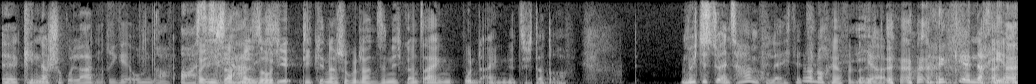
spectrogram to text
äh, Kinderschokoladenriegel oben drauf. Oh, Und ich sag mal herrlich. so, die, die Kinderschokoladen sind nicht ganz eigen, uneigennützig da drauf. Möchtest du eins haben vielleicht jetzt? Ja, nachher vielleicht. Ja, nachher.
